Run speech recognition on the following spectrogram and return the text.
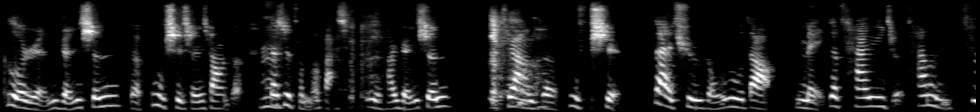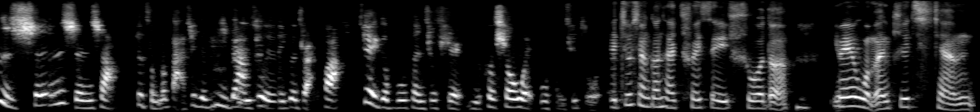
个人人生的故事身上的。但是怎么把小女孩人生的这样的故事再去融入到？每个参与者他们自身身上就怎么把这个力量做一个转化，这个部分就是语课收尾部分去做的。就像刚才 Tracy 说的，因为我们之前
